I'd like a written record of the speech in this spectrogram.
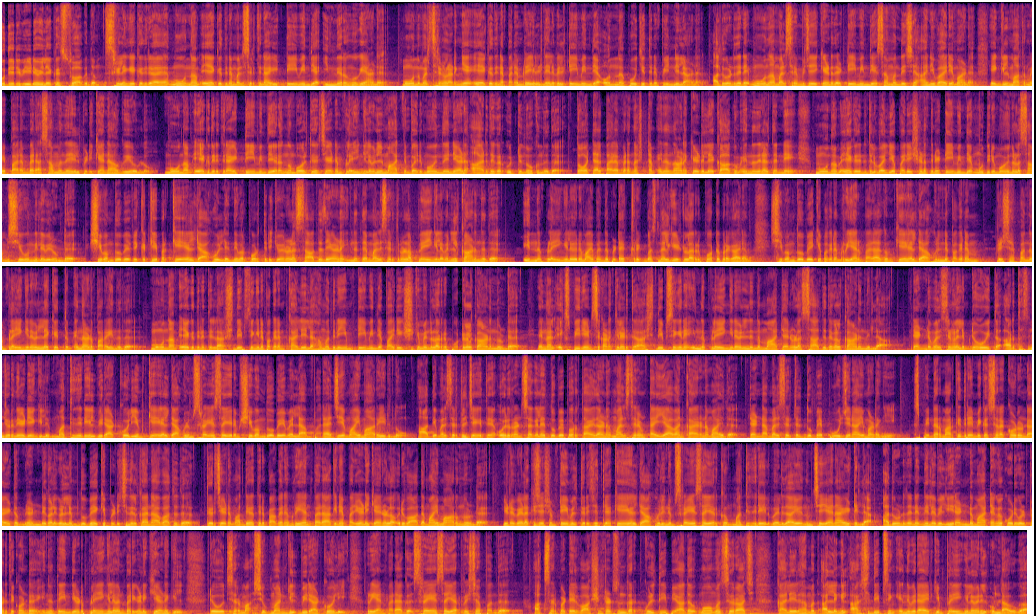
പുതിയൊരു വീഡിയോയിലേക്ക് സ്വാഗതം. ശ്രീലങ്കയ്ക്കെതിരായ മൂന്നാം ഏകദിന മത്സരത്തിനായി ടീം ഇന്ത്യ ഇന്നിറങ്ങുകയാണ്. മൂന്ന് മത്സരങ്ങളടങ്ങിയ ഏകദിന പരമ്പരയിൽ നിലവിൽ ടീം ഇന്ത്യ ഒന്ന് പൂജ്യത്തിന് പിന്നിലാണ്. അതുകൊണ്ട് തന്നെ മൂന്നാം മത്സരം വിജയിക്കേണ്ടത് ടീം ഇന്ത്യയെ സംബന്ധിച്ച് അനിവാര്യമാണ്. എങ്കിൽ മാത്രമേ പരമ്പര സമനിലയിൽ പിടിക്കാനാകുകയുള്ളൂ മൂന്നാം ഏകദിനത്തിനായി ടീം ഇന്ത്യ ഇറങ്ങുമ്പോൾ തീർച്ചയായിട്ടും പ്ലേയിങ് ലെവലിൽ മാറ്റം വരുമോ എന്ന് തന്നെയാണ് ആരാധകർ ഉറ്റുനോക്കുന്നത്. തോറ്റാൽ പരമ്പര നഷ്ടം എന്ന നാണക്കേടിലേക്കാകും എന്നതിനാൽ തന്നെ മൂന്നാം ഏകദിനത്തിൽ വലിയ പരീക്ഷണത്തിന് ടീം ഇന്ത്യ മുതിരുമോ എന്നുള്ള സംശയവും നിലവിലുണ്ട്. Shivam Dube wicket keeper K L Rahul എന്നിവർ പുറത്തിരിക്കുവാനുള്ള സാധ്യതയാണ് ഇന്നത്തെ മത്സരത്തിനുള്ള പ്ലേയിങ് ഇലവനിൽ കാണുന്നത്. ഇന്ന് പ്ലേയിങ് ഇലവനുമായി ബന്ധപ്പെട്ട് ക്രിക്ബസ് നൽകിയിട്ടുള്ള റിപ്പോർട്ട് പ്രകാരം ശിവം ദുബെയ്ക്ക് പകരം റിയാൻ പരാഗും കെ എൽ രാഹുലിന് പകരം ഋഷഭ് പന്തും പ്ലേയിങ് ഇലവനിലേക്ക് എത്തും എന്നാണ് പറയുന്നത്. മൂന്നാം ഏകദിനത്തിൽ ഹർഷ്ദീപ് സിംഗിന് പകരം ഖലീൽ അഹമ്മദിനെയും ടീം ഇന്ത്യ പരീക്ഷിക്കുമെന്നുള്ള റിപ്പോർട്ടുകൾ കാണുന്നുണ്ട്. എന്നാൽ എക്സ്പീരിയൻസ് കണക്കിലെടുത്ത് ഹർഷ്ദീപ് സിംഗിനെ ഇന്ന് പ്ലേയിങ് ഇലവനിൽ നിന്ന് മാറ്റാനുള്ള സാധ്യതകൾ കാണുന്നില്ല. രണ്ട് മത്സരങ്ങളിലും രോഹിത് അർദ്ധ സെഞ്ചുറി നേടിയെങ്കിലും മധ്യനിരയിൽ വിരാട് കോഹ്ലിയും കെ എൽ രാഹുലും ശ്രേയസ് അയ്യരും ശിവം ദുബെയുമെല്ലാം പരാജയമായി മാറിയിരുന്നു. ആദ്യ മത്സരത്തിൽ ജയത്തിന് ഒരു റൺസ് അകലെ ദുബെ പുറത്തായതാണ് മത്സരം ടൈ ആവാൻ കാരണമായത്. രണ്ടാം മത്സരത്തിൽ ദുബെ പൂജ്യനായി മടങ്ങി. സ്പിന്നർമാർക്കെതിരെ മികച്ച റെക്കോർഡുണ്ടായിട്ടും രണ്ട് കളികളിലും ദുബൈക്ക് പിടിച്ചു നിൽക്കാനാവാത്തത്. തീർച്ചയായിട്ടും അദ്ദേഹത്തിന് പകരം റിയാൻ പരാഗിനെ പരിഗണിക്കാനുള്ള ഒരു വാദമായി മാറുന്നുണ്ട്. ഇടവേളയ്ക്ക് ശേഷം ടീമിൽ തിരിച്ചെത്തിയ കെ എൽ രാഹുലിനും ശ്രേയസ് അയ്യർക്കും മധ്യനിരയിൽ വലുതായൊന്നും ചെയ്യാനായിട്ടില്ല. അതുകൊണ്ട് തന്നെ നിലവിൽ ഈ രണ്ട് മാറ്റങ്ങൾ കൂടി ഉൾപ്പെടുത്തിക്കൊണ്ട് ഇന്നത്തെ ഇന്ത്യയുടെ പ്ലേയിങ് ഇലവൻ പരിഗണിക്കുകയാണെങ്കിൽ രോഹിത് ശർമ്മ ശുഭ്മാൻ ഗിൽ വിരാട് കോഹ്ലി റിയാൻ പരാഗ് ശ്രേയസ് അയ്യർ ഋഷഭ് പന്ത്. അക്സർ പട്ടേൽ വാഷിംഗ്ടൺ സുന്ദർ കുൽദീപ് യാദവ് മുഹമ്മദ് സിറാജ് ഖലീൽ അഹമ്മദ് അല്ലെങ്കിൽ അർഷദീപ് സിംഗ് എന്നിവരായിരിക്കും പ്ലേയിങ് ഇലവനിൽ ഉണ്ടാവുക.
